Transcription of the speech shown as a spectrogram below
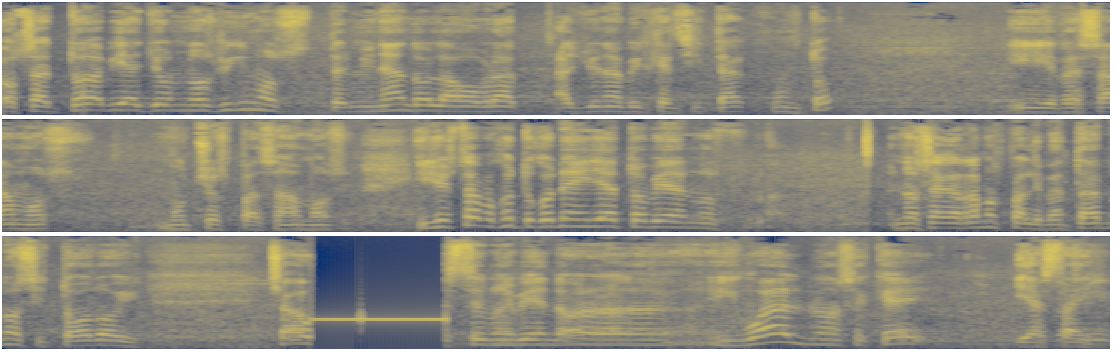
O sea, todavía yo nos vimos terminando la obra, hay una virgencita junto y rezamos, muchos pasamos. Y yo estaba junto con ella, todavía nos, nos agarramos para levantarnos y todo. Y chao, Estoy muy bien, igual, no sé qué, y hasta ahí.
